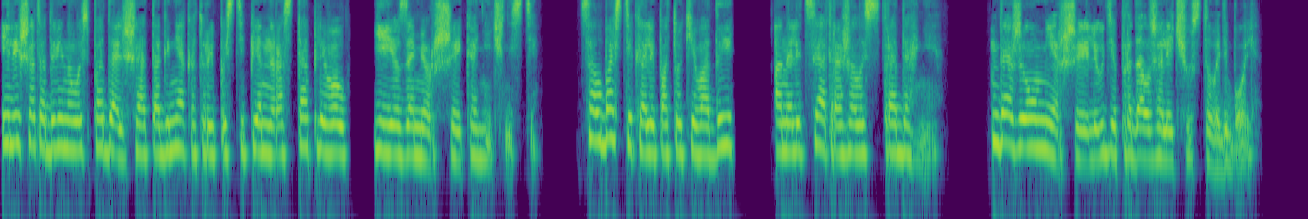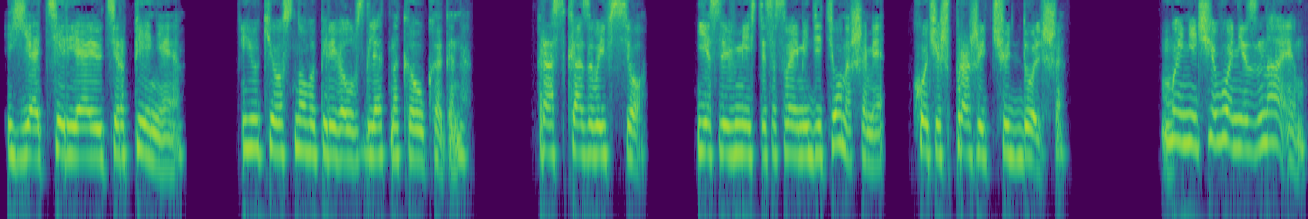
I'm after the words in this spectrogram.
и лишь отодвинулась подальше от огня, который постепенно растапливал ее замерзшие конечности. С лба стекали потоки воды, а на лице отражалось страдание. Даже умершие люди продолжали чувствовать боль. «Я теряю терпение!» Юкио снова перевел взгляд на Каукагана. «Рассказывай все. Если вместе со своими детенышами Хочешь прожить чуть дольше?» «Мы ничего не знаем.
